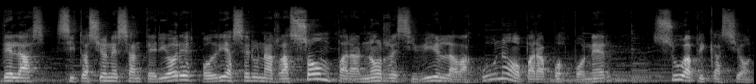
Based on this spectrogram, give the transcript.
de las situaciones anteriores podría ser una razón para no recibir la vacuna o para posponer su aplicación,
